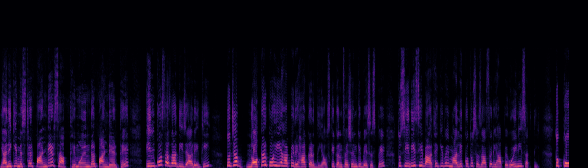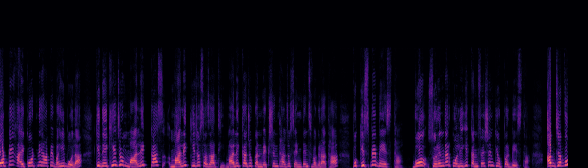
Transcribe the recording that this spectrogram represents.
यानी कि मिस्टर पांडेर साहब थे, मोहिंदर पांडेर थे, इनको सजा दी जा रही थी। तो जब नौकर को ही यहाँ पे रिहा कर दिया उसके कन्फेशन के बेसिस पे तो सीधी सी बात है कि भाई मालिक को तो सजा फिर यहाँ पे हो ही नहीं सकती। तो कोर्ट ने हाई कोर्ट ने यहाँ पे वही बोला कि देखिए जो मालिक का मालिक की जो सजा थी, मालिक का जो कन्वेक्शन था, जो सेंटेंस वगैरह था, वो किस पे बेस था? वो सुरेंद्र कोहली की कन्फेशन के ऊपर बेस था। अब जब वो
